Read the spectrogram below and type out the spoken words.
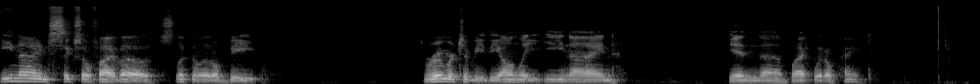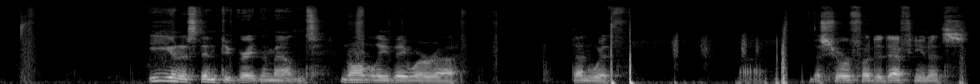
E9 6050, it's looking a little beat. It's rumored to be the only E9 in uh, Black Widow paint. E units didn't do great in the mountains. Normally they were uh, done with uh, the sure-footed F units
